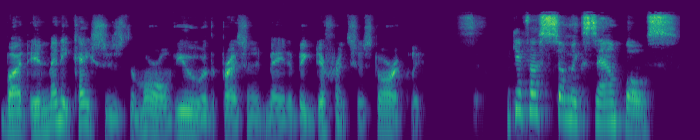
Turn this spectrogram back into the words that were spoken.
but in many cases, the moral view of the president made a big difference historically. Give us some examples.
